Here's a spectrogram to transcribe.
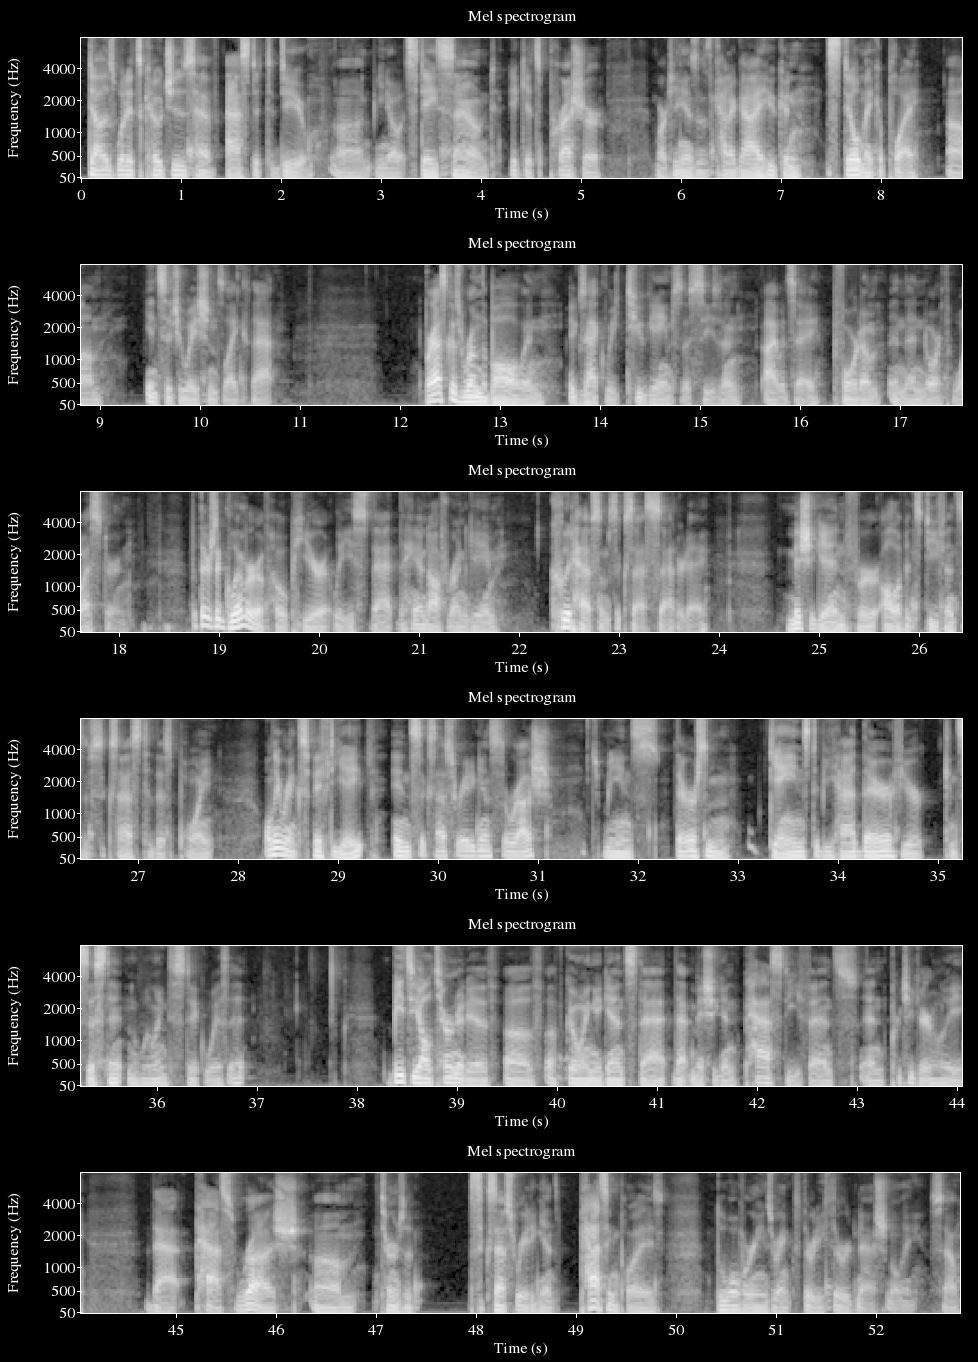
does what its coaches have asked it to do. Um, you know, it stays sound, it gets pressure. Martinez is the kind of guy who can still make a play um, in situations like that. Nebraska's run the ball in exactly two games this season, I would say Fordham and then Northwestern. But there's a glimmer of hope here, at least, that the handoff run game could have some success Saturday. Michigan, for all of its defensive success to this point, only ranks 58th in success rate against the rush, which means there are some gains to be had there if you're consistent and willing to stick with it. Beats the alternative of of going against that that Michigan pass defense and particularly that pass rush um, in terms of success rate against passing plays. The Wolverines rank 33rd nationally. So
